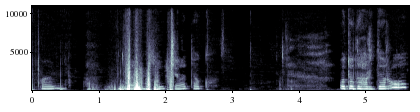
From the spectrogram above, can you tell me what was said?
Спальня для дівчаток. Отут гардероб.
